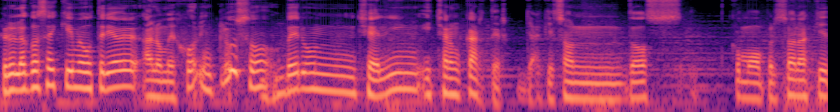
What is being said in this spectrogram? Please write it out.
Pero la cosa es que me gustaría ver, a lo mejor incluso, ver un Shailene y Sharon Carter, ya que son dos como personas que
